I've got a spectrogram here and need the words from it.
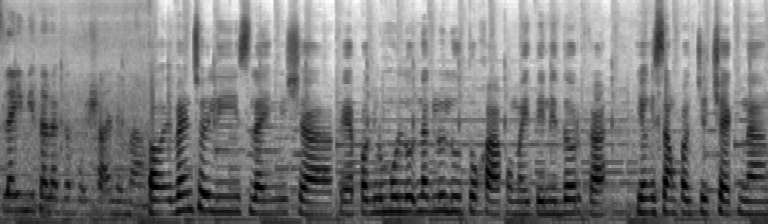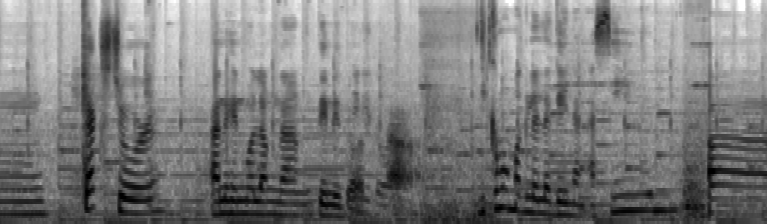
Slimy talaga po siya, ano, ma'am? Oh, eventually slimy siya. Kaya pag lumulo, nagluluto ka, kung may tinidor ka, yung isang pag-check ng texture, anuhin mo lang ng tinidor. Tinidor. Ah. Di ka mo maglalagay ng asin. Ah,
